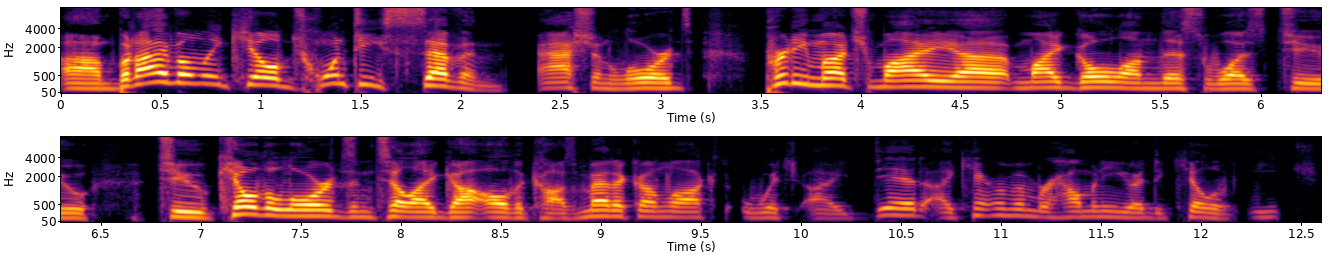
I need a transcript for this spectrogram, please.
Um, but I've only killed 27 Ashen Lords. Pretty much my uh, my goal on this was to to kill the lords until I got all the cosmetic unlocks, which I did. I can't remember how many you had to kill of each,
